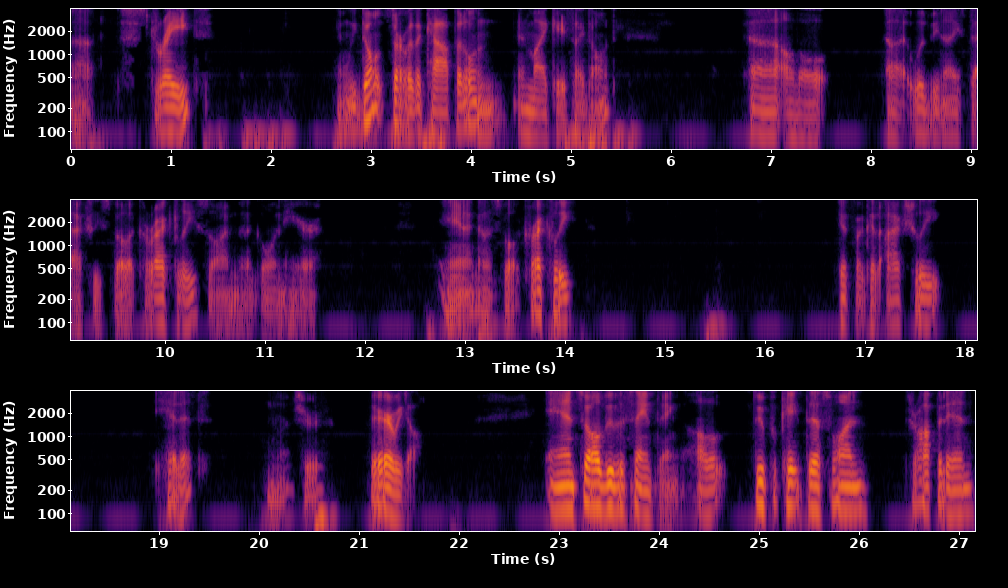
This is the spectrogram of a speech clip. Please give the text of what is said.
uh, straight. And we don't start with a capital, and in my case, I don't. Uh, although uh, it would be nice to actually spell it correctly, so I'm going to go in here and I'm going to spell it correctly. If I could actually hit it. I'm not sure. There we go. And so I'll do the same thing. I'll duplicate this one, drop it in,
